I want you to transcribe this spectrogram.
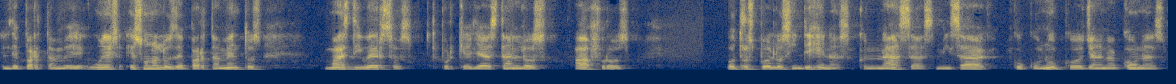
El departamento es, uno de los departamentos más diversos porque allá están los afros, otros pueblos indígenas, Nazas, Misag, Coconucos, Yanaconas,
